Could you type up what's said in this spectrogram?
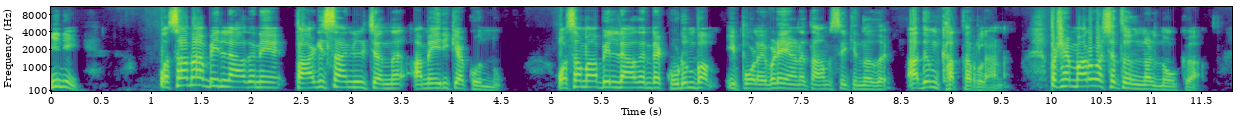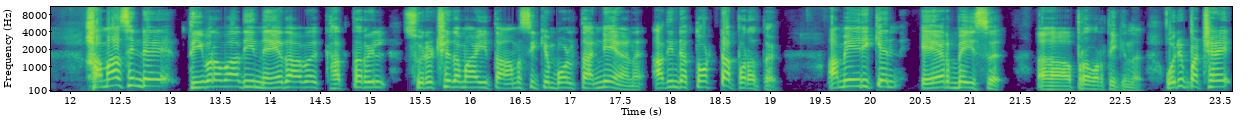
ഇനി ഒസാമ ബിൻ ലാദനെ പാകിസ്ഥാനിൽ ചെന്ന് അമേരിക്ക കൊന്നു. ഒസാമ ബിൻ ലാദന്റെ കുടുംബം ഇപ്പോൾ എവിടെയാണ് താമസിക്കുന്നത്? അതും ഖത്തറിലാണ്. പക്ഷേ മറുവശത്ത് നിങ്ങൾ നോക്കുക. ഹമാസിന്റെ തീവ്രവാദി നേതാവ് ഖത്തറിൽ സുരക്ഷിതമായി താമസിക്കുമ്പോൾ തന്നെയാണ് അതിന്റെ തൊട്ടപ്പുറത്ത് അമേരിക്കൻ എയർബേസ് പ്രവർത്തിക്കുന്നത്. ഒരു പക്ഷേ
